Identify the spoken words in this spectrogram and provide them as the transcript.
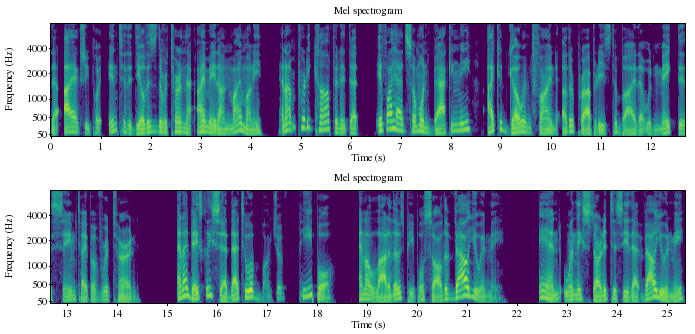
that I actually put into the deal. This is the return that I made on my money. And I'm pretty confident that if I had someone backing me, I could go and find other properties to buy that would make this same type of return. And I basically said that to a bunch of people. And a lot of those people saw the value in me. And when they started to see that value in me,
